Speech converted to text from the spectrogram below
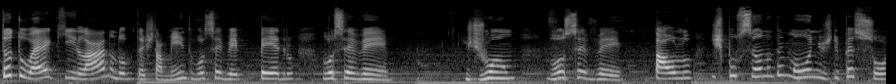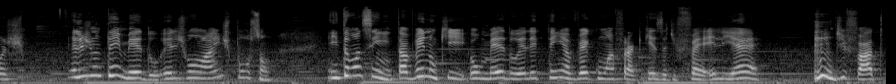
Tanto é que lá no Novo Testamento você vê Pedro, você vê João, você vê Paulo expulsando demônios de pessoas. Eles não têm medo, eles vão lá e expulsam. Então, assim, tá vendo que o medo ele tem a ver com a fraqueza de fé? Ele é, de fato,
